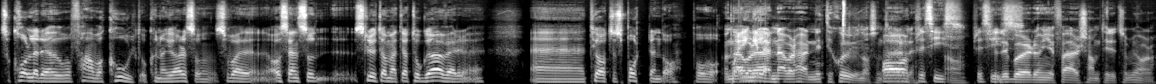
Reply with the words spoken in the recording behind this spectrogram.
Så kollade jag, vad fan vad coolt att kunna göra så. så var, och sen så slutade det med att jag tog över eh, teatersporten då, på, Och på när, var det, när var det här? 97? Något sånt Ja, där, eller? precis, Så precis. du började ungefär samtidigt som jag då?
